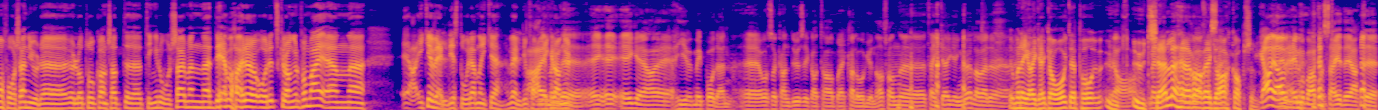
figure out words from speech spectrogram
man får seg en juleøl og to, kanskje at eh, ting roer seg, men eh, det var eh, årets krangel for meg. En eh, ja, ikke veldig stor en, og ikke veldig farlig Nei, krangel. det, jeg, jeg, jeg, hiver meg på den. Eh, og så kan du sikkert ta Brekkalo og Gunnarsson, eh, tenker jeg, Yngve. Eller er det Jo, men jeg, jeg har òg det på ut, Ja, utskjellet her, har jeg Jacobsen. Ja, ja, jeg, jeg må bare få si det at det,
